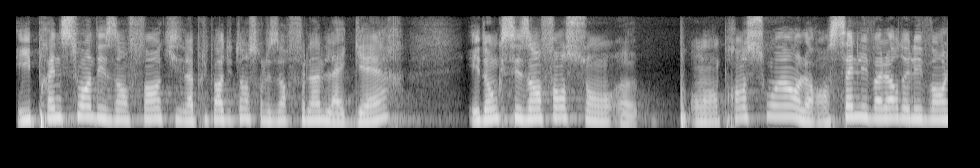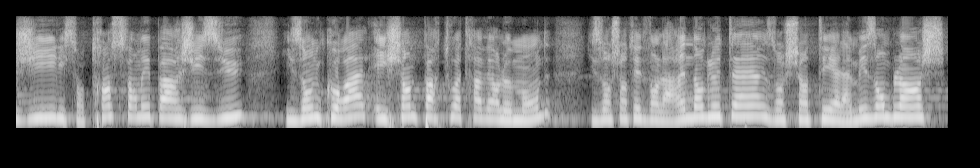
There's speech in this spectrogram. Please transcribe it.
et ils prennent soin des enfants qui, la plupart du temps, sont les orphelins de la guerre. Et donc ces enfants sont, euh, on en prend soin, on leur enseigne les valeurs de l'évangile, ils sont transformés par Jésus, ils ont une chorale et ils chantent partout à travers le monde. Ils ont chanté devant la reine d'Angleterre, ils ont chanté à la Maison Blanche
